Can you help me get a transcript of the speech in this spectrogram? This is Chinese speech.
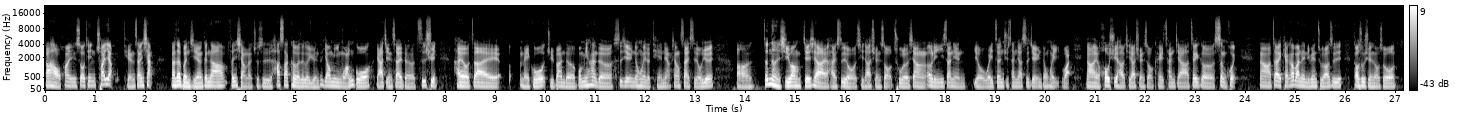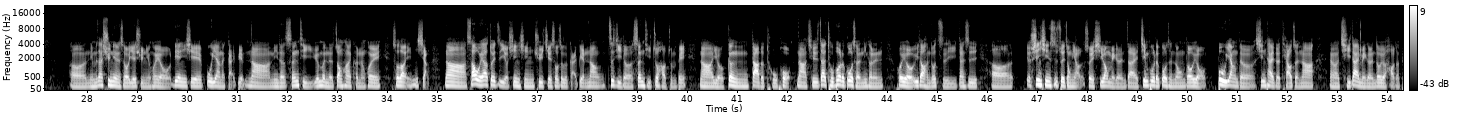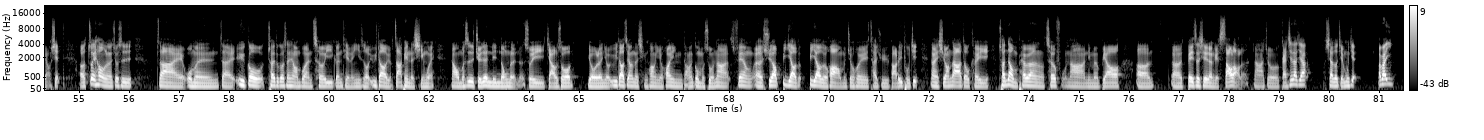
大家好，欢迎收听 Try 样铁人三项。那在本集呢，跟大家分享的就是哈萨克这个远的要命王国亚锦赛的资讯，还有在美国举办的伯明翰的世界运动会的田两项赛事。我觉得、呃，真的很希望接下来还是有其他选手，除了像二零一三年有维珍去参加世界运动会以外，那有后续还有其他选手可以参加这个盛会。那在卡卡版的里面，主要是告诉选手说。呃，你们在训练的时候，也许你会有练一些不一样的改变，那你的身体原本的状态可能会受到影响。那稍微要对自己有信心，去接受这个改变，让自己的身体做好准备，那有更大的突破。那其实，在突破的过程，你可能会有遇到很多质疑，但是呃，有信心是最重要的。所以，希望每个人在进步的过程中都有不一样的心态的调整。那呃，期待每个人都有好的表现。而最后呢，就是。在我们在预购 Try to Go 三项王不管车衣跟铁人衣的时候，遇到有诈骗的行为，那我们是绝对零容忍的。所以，假如说有人有遇到这样的情况，也欢迎赶快跟我们说。那非常呃需要必要的必要的话，我们就会采取法律途径。那也希望大家都可以穿到我们漂亮的车服，那你们不要呃呃被这些人给骚扰了。那就感谢大家，下周节目见，拜拜。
